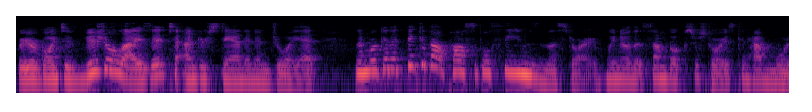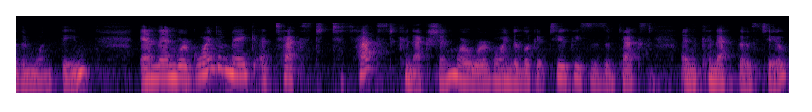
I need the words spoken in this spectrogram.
where you're going to visualize it to understand and enjoy it. Then we're going to think about possible themes in the story. We know that some books or stories can have more than one theme. And then we're going to make a text-to-text -text connection where we're going to look at two pieces of text and connect those two.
